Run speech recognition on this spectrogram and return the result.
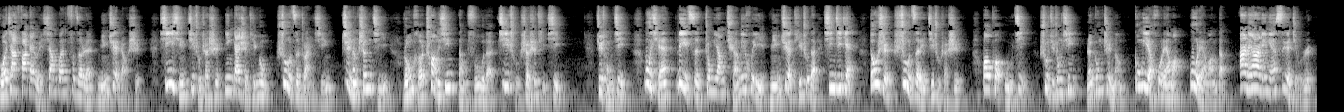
国家发改委相关负责人明确表示，新型基础设施应该是提供数字转型、智能升级、融合创新等服务的基础设施体系。据统计，目前历次中央权威会议明确提出的新基建都是数字类基础设施，包括 5G、数据中心、人工智能、工业互联网、物联网等。二零二零年四月九日，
